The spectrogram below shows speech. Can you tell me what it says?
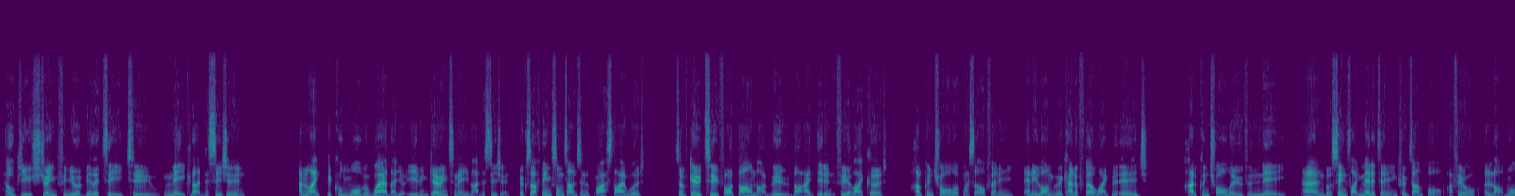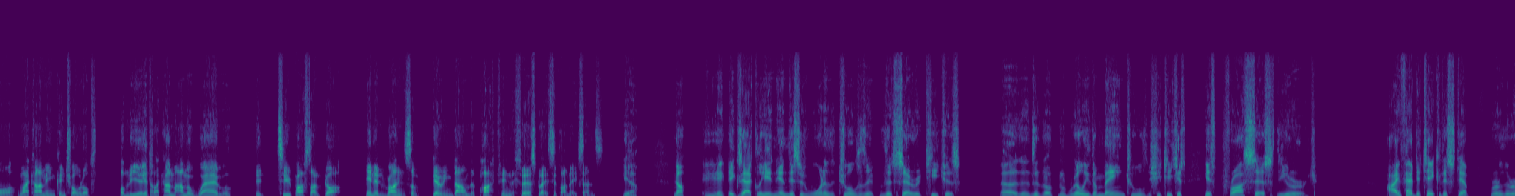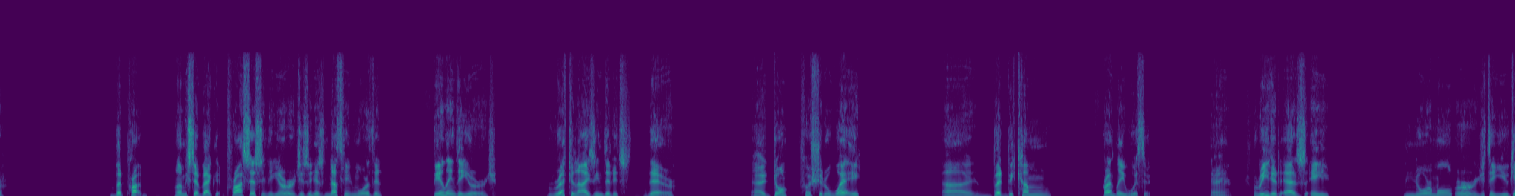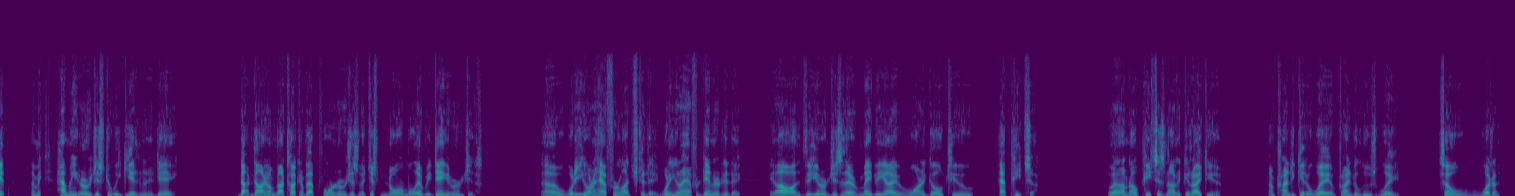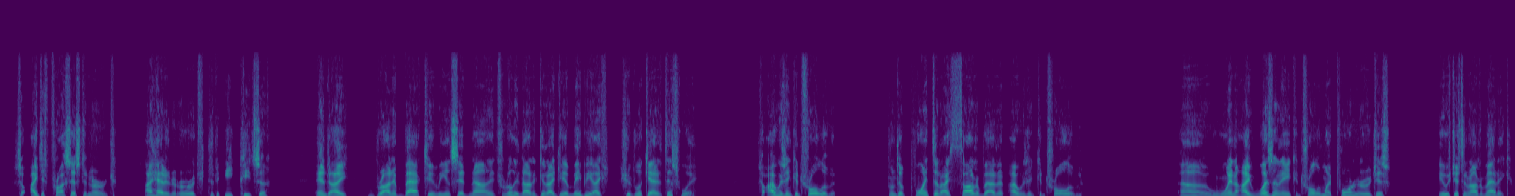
help you strengthen your ability to make that decision and like become more aware that you're even going to make that decision? Because I think sometimes in the past I would sort of go too far down that route that I didn't feel I could have control of myself any any longer. It kind of felt like the urge had control over me. And but since like meditating, for example, I feel a lot more like I'm in control of of the earth. Like I'm, I'm aware of the two paths I've got in advance of going down the path in the first place, if that makes sense. Yeah. No, exactly. And, and this is one of the tools that, that Sara teaches. Uh, the, the, really, the main tool that she teaches is process the urge. I've had to take it a step further, but pro- let me step back. Processing the urge is, is nothing more than feeling the urge, recognizing that it's there. Uh, don't push it away, uh, but become friendly with it. and treat it as a normal urge that you get. I mean, how many urges do we get in a day? Not, not I'm not talking about porn urges, but just normal everyday urges. Uh, what are you going to have for lunch today? What are you going to have for dinner today? Oh, the urge is there. Maybe I want to go to have pizza. well, no, pizza's not a good idea. I'm trying to get away. I'm trying to lose weight. So what? So I just processed an urge. I had an urge to eat pizza, and I brought it back to me and said, "No, it's really not a good idea. Maybe I sh- should look at it this way." So I was in control of it. From the point that I thought about it, I was in control of it. Uh, when I wasn't in control of my porn urges, it was just an automatic.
